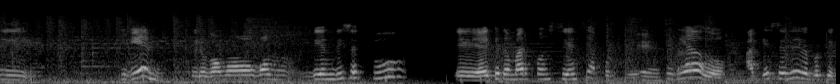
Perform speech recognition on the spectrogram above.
y, bien, pero como, bien dices tú, eh, hay que tomar conciencia porque es feriado, ¿a qué se debe? Porque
